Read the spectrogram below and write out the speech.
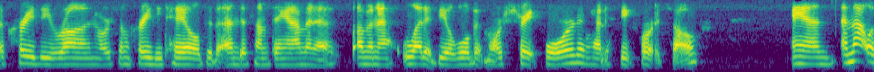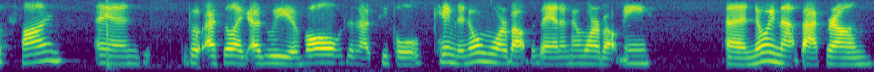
a crazy run or some crazy tail to the end of something, and I'm gonna I'm gonna let it be a little bit more straightforward and kind of speak for itself, and and that was fine. And but I feel like as we evolved and as people came to know more about the band and know more about me, and knowing that background,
